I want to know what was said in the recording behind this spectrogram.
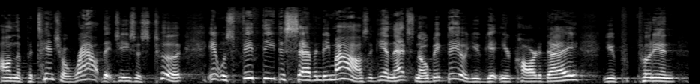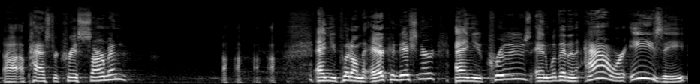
on the potential route that Jesus took, it was 50 to 70 miles. Again, that's no big deal. You get in your car today, you put in uh, a Pastor Chris sermon. and you put on the air conditioner and you cruise, and within an hour, easy,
